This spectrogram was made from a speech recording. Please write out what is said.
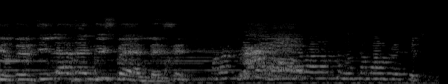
Yıldır dillerden düşmeyen lezzet. Ama size kadar bağlansana tabağa bırakıyorsun.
